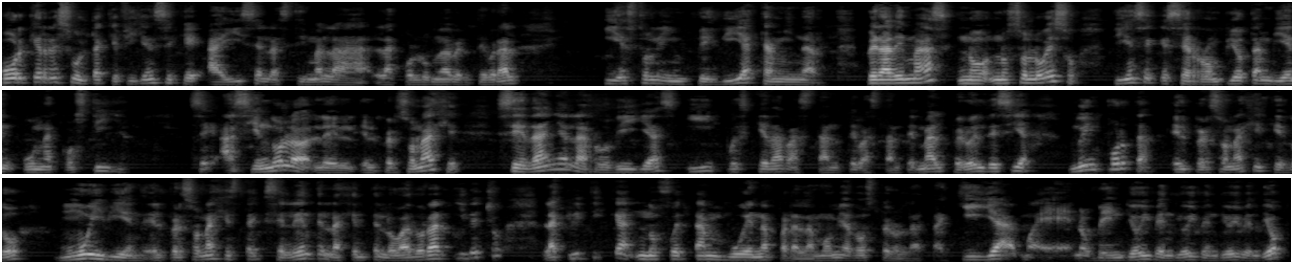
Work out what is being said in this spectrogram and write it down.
Porque resulta que fíjense que ahí se lastima la, la columna vertebral y esto le impedía caminar. Pero además, no, no solo eso, fíjense que se rompió también una costilla haciendo el, personaje. Se daña las rodillas y pues queda bastante, bastante mal. Pero él decía, no importa, el personaje quedó muy bien, el personaje está excelente, la gente lo va a adorar. Y de hecho, la crítica no fue tan buena para la momia 2, pero la taquilla, bueno, vendió y vendió y vendió y vendió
